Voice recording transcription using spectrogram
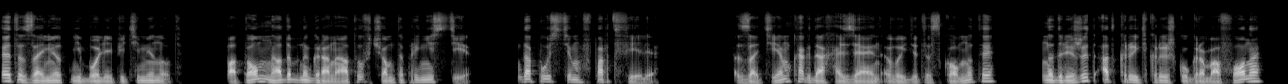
Это займет не более пяти минут. Потом надо бы на гранату в чем-то принести. Допустим, в портфеле. Затем, когда хозяин выйдет из комнаты, надлежит открыть крышку граммофона,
